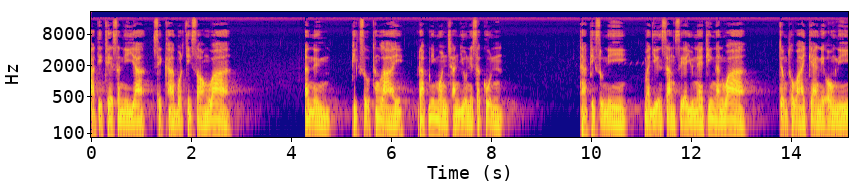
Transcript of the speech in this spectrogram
าติเทสนิยะสิกขาบทที่สองว่า อันหนึ่ง ภิกษุทั้งหลายรับนิมนต์ฉันอยู่ในสกุล ถ้าภิกษุณีมายืนสั่งเสียอยู่ในที่นั้นว่า จงถวายแกงในองค์นี้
